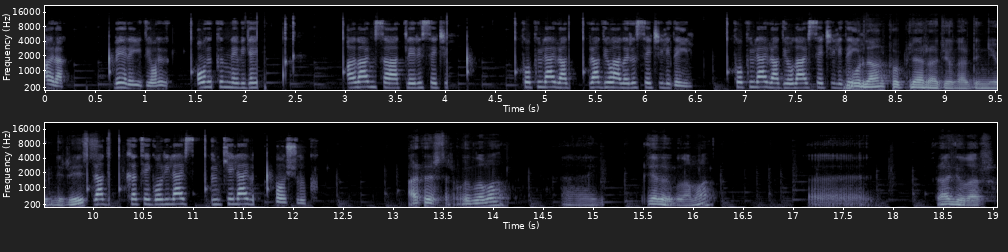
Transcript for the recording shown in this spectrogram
ara. Ve radio. Open navigate. Alarm saatleri seçil popüler rad- radyo ağları seçili değil popüler radyolar seçili değil Buradan popüler radyolar dinleyebiliriz. Rad- kategoriler ülkeler boşluk Arkadaşlar uygulama e, güzel uygulama. E, radyolar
